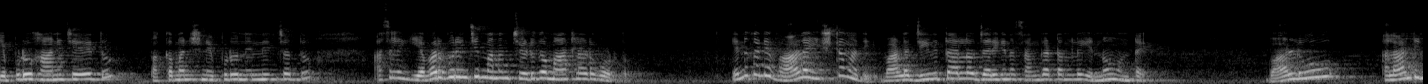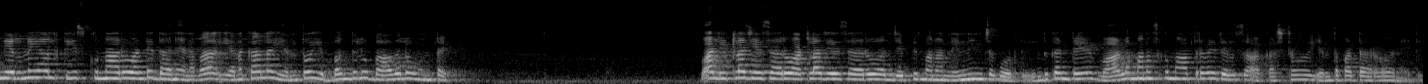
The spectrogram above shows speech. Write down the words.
ఎప్పుడూ హాని చేయొద్దు. పక్క మనిషిని ఎప్పుడూ నిందించొద్దు. అసలు ఎవరి గురించి మనం చెడుగా మాట్లాడకూడదు. ఎందుకంటే వాళ్ళ ఇష్టం అది. వాళ్ళ జీవితాల్లో జరిగిన సంఘటనలు ఎన్నో ఉంటాయి. వాళ్ళు అలాంటి నిర్ణయాలు తీసుకున్నారు అంటే దాని వెనక వెనకాల ఎంతో ఇబ్బందులు బాధలు ఉంటాయి. వాళ్ళు ఇట్లా చేశారు అట్లా చేశారు అని చెప్పి మనం నిందించకూడదు. ఎందుకంటే వాళ్ళ మనసుకు మాత్రమే తెలుసు ఆ కష్టం ఎంత పడ్డారో అనేది.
